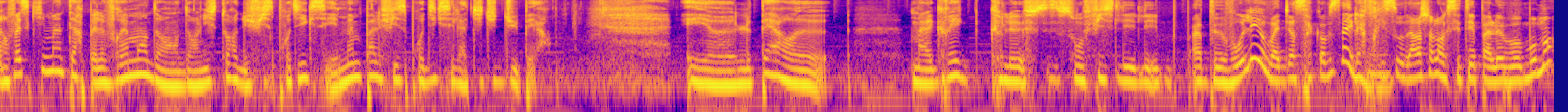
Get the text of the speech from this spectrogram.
Et en fait, ce qui m'interpelle vraiment dans, dans l'histoire du fils prodigue, c'est même pas le fils prodigue, c'est l'attitude du père. Et euh, le père, euh, malgré que le, son fils l'ait un peu volé, on va dire ça comme ça, il a pris son argent alors que c'était pas le bon moment,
